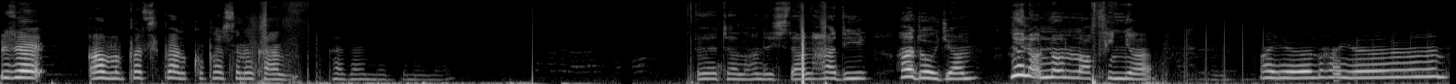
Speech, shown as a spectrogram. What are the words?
Bize Avrupa Süper Kupası'nı kazandırdı Neymar. Evet arkadaşlar hadi. Hadi hocam. Helal lan Rafinha. hayır.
